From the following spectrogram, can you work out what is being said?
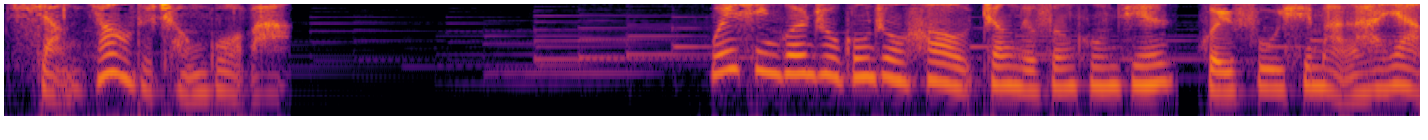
想要的成果吧。微信关注公众号“张德芬空间”，回复“喜马拉雅”，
